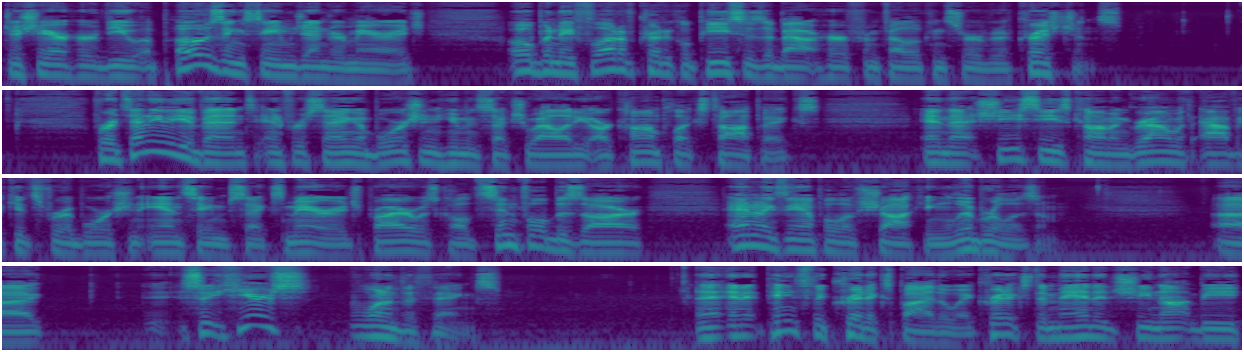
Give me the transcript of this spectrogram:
to share her view opposing same gender marriage opened a flood of critical pieces about her from fellow conservative Christians. For attending the event and for saying abortion and human sexuality are complex topics, and that she sees common ground with advocates for abortion and same sex marriage, Prior was called sinful, bizarre, and an example of shocking liberalism. Uh, so here's one of the things, and, and, it paints the critics, by the way. Critics demanded she not be.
